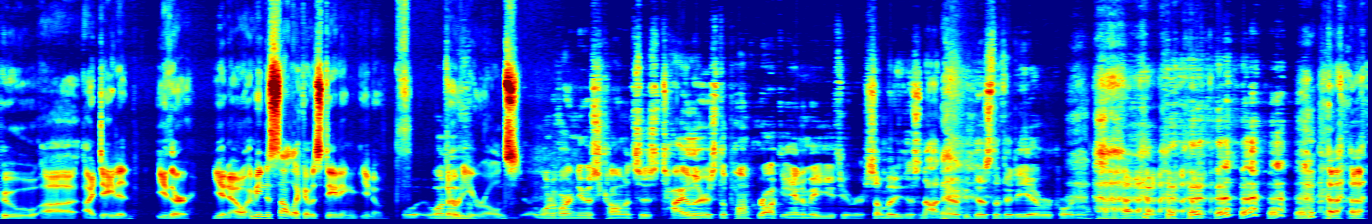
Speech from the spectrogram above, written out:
who uh, I dated either. You know, I mean, it's not like I was dating you know One of- thirty year olds. One of our newest comments is Tyler is the punk rock anime YouTuber. Somebody does not know who does the video recordings.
